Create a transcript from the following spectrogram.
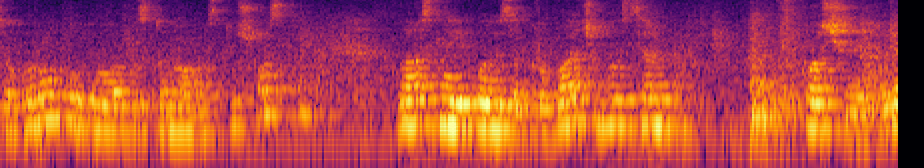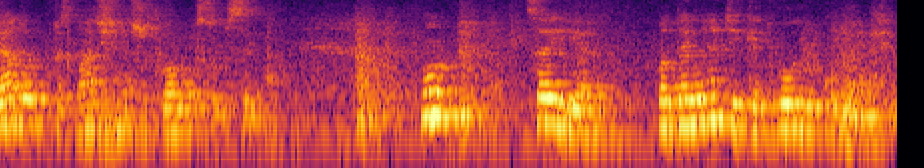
цього року була постанова 106, власне, якою запроваджувався спрощений порядок призначення житлових субсидій. Ну, це є подання тільки двох документів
